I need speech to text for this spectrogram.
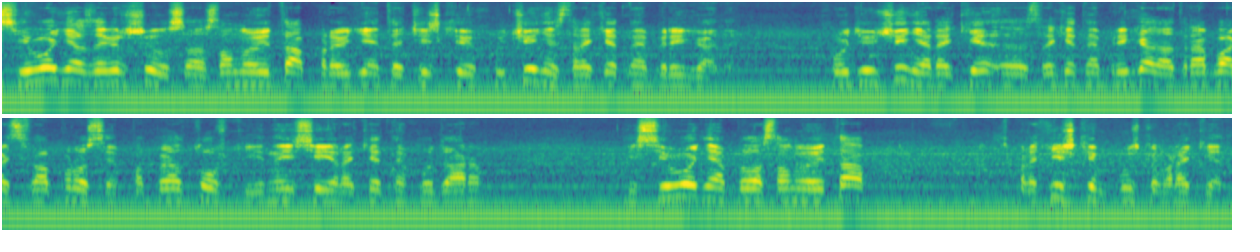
Сегодня завершился основной этап проведения тактических учений с ракетной бригады. В ходе учения раке- э, с ракетной бригадой отрабатывались вопросы по подготовке и нанесению ракетных ударов. И сегодня был основной этап с практическим пуском ракеты.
